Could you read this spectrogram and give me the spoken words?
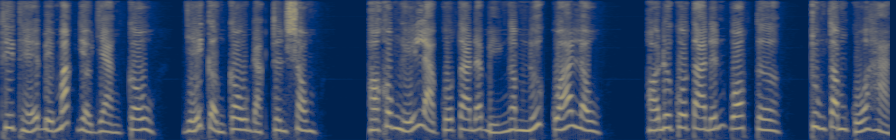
thi thể bị mắc vào dàn câu, dễ cần câu đặt trên sông. Họ không nghĩ là cô ta đã bị ngâm nước quá lâu. Họ đưa cô ta đến Porter, trung tâm của hạt.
